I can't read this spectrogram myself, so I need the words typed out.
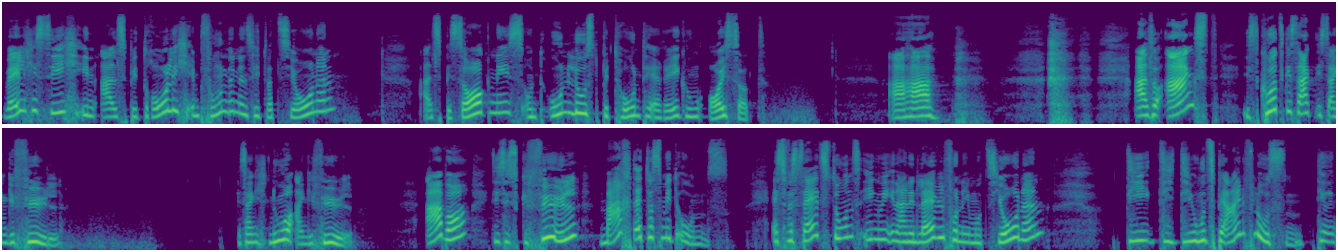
welches sich in als bedrohlich empfundenen Situationen als Besorgnis und Unlust betonte Erregung äußert. Aha. Also Angst ist kurz gesagt, ist ein Gefühl. Ist eigentlich nur ein Gefühl. Aber dieses Gefühl macht etwas mit uns. Es versetzt uns irgendwie in einen Level von Emotionen, die, die, die uns beeinflussen. Die,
